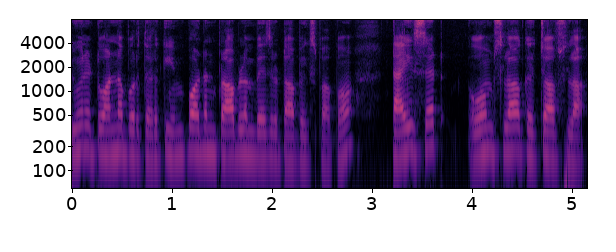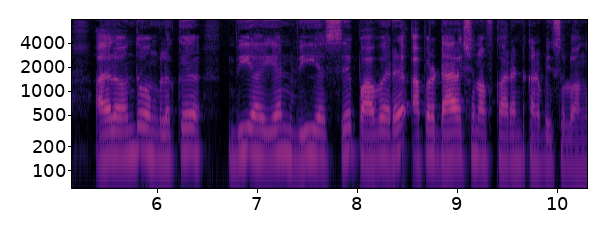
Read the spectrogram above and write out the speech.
யூனிட் ஒன்னை பொறுத்த வரைக்கும் இம்பார்ட்டன்ட் ப்ராப்ளம் பேஸ்டு டாபிக்ஸ் பார்ப்போம். டைசெட் ஓம்ஸ் லா கிச்சாஃப்ஸ் லா அதில் வந்து உங்களுக்கு விஐஎன் விஎஸ்ஸு பவரு அப்புறம் டைரக்ஷன் ஆஃப் கரண்ட் கண்டுபிடிக்க சொல்லுவாங்க.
